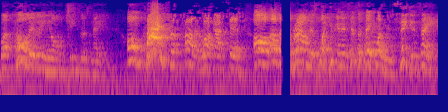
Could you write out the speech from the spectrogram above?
But wholly lean on Jesus' name. On Christ the solid rock, I said, all other ground is what? You can anticipate what? Sinking sand.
